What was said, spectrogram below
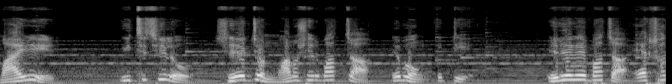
মায়ের ইচ্ছে ছিল সে একজন মানুষের বাচ্চা এবং একটি এলিয়েনের বাচ্চা একসাথে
